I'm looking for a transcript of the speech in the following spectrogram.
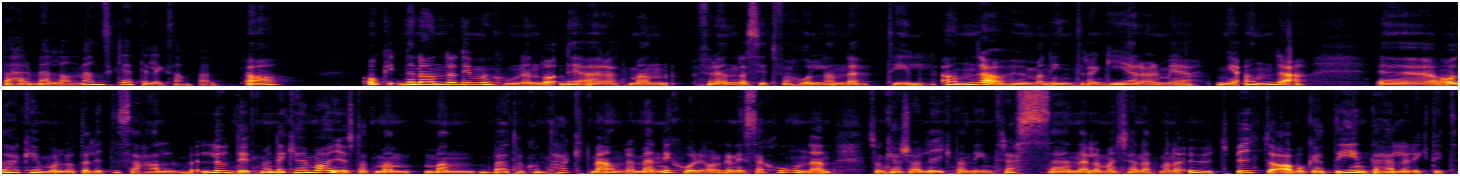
det här mellanmänskliga till exempel. Ja, och den andra dimensionen då, det är att man förändrar sitt förhållande till andra och hur man interagerar med, med andra. Eh, och det här kan ju låta lite så halvluddigt, men det kan ju vara just att man, man börjar ta kontakt med andra människor i organisationen som kanske har liknande intressen eller man känner att man har utbyte av och att det inte heller riktigt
